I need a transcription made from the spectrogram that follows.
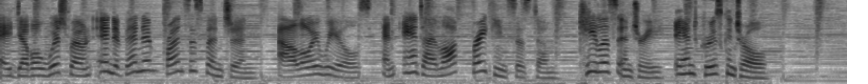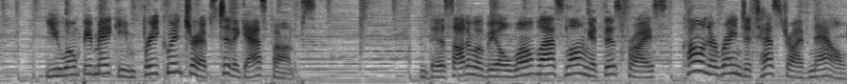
a double wishbone independent front suspension, alloy wheels, an anti-lock braking system, keyless entry, and cruise control. You won't be making frequent trips to the gas pumps. This automobile won't last long at this price. Call and arrange a test drive now.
